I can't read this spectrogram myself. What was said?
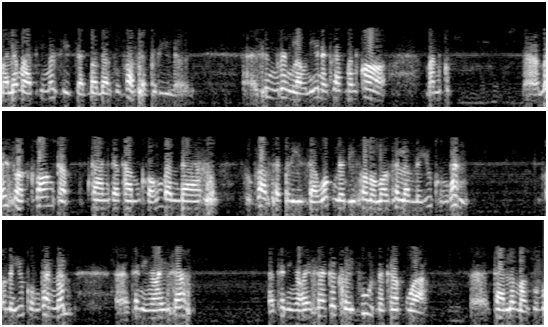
มาละหมาดที่มัสยิดจากบรรดาสุภาพสตรีเลย ซึ่งเรื่องเหล่านี้นะครับ มันก็มันไม่สอดคล้องกับการกระทำของบรรดา สุภาพสตรีสาวกนบีสุลต่านสัลลัมในยุคของท่านเพราะในยุคของท่านนั้นท่านอิงไอซะท่านอิงไอซะก็เคยพูดนะครับว่าการละหมาดสุบ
